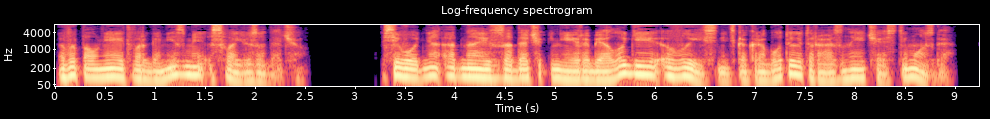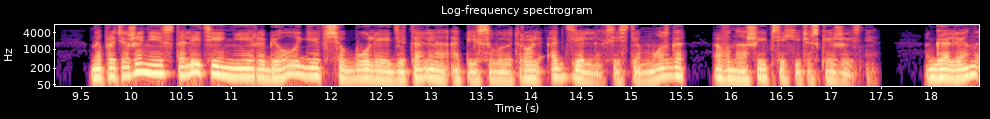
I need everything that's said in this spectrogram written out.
выполняет в организме свою задачу. Сегодня одна из задач нейробиологии — выяснить, как работают разные части мозга. На протяжении столетий нейробиологи все более детально описывают роль отдельных систем мозга в нашей психической жизни. Гален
